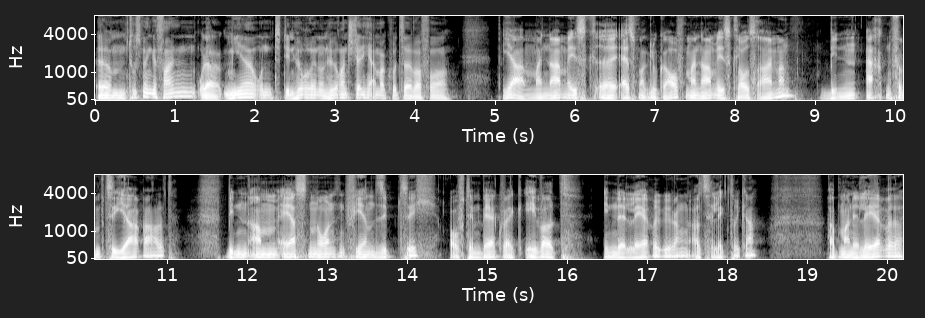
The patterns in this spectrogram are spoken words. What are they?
Ähm, tust mir einen Gefallen oder mir und den Hörerinnen und Hörern stell dich einmal kurz selber vor. Ja, mein Name ist äh, erstmal Glück auf. Mein Name ist Klaus Reimann, bin 58 Jahre alt, bin am 1.9.74 auf dem Bergwerk Ewald in der Lehre gegangen als Elektriker habe meine Lehre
